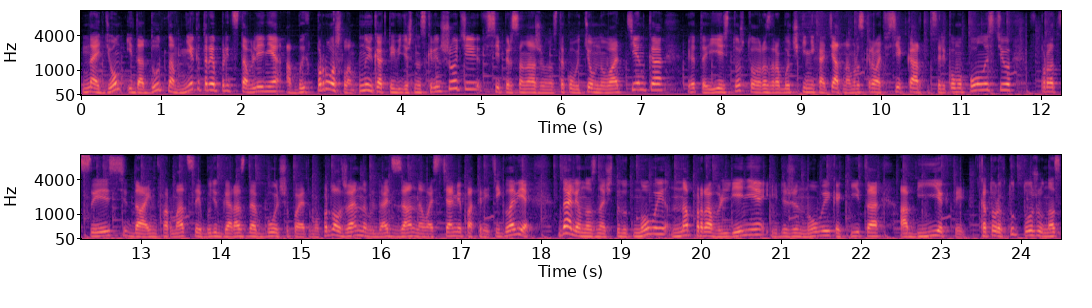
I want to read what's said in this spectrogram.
найдем и дадут нам некоторое представление об их прошлом. Ну и как ты видишь на скриншоте, все персонажи у нас такого темного оттенка. Это и есть то, что разработчики не хотят нам раскрывать все карты целиком и полностью. В процессе, да, информации будет гораздо больше, поэтому продолжаем наблюдать за новостями по третьей главе. Далее у нас, значит, идут новые направления или же новые какие-то объекты, которых тут тоже у нас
